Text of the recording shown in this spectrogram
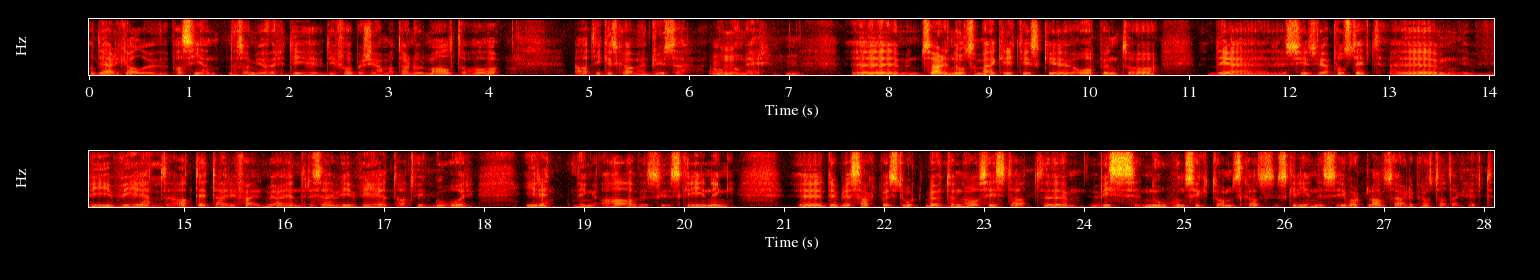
Og det er det ikke alle pasientene som gjør. De, de får beskjed om at det er normalt, og at de ikke skal bry seg om Mm. noe mer. Mm. Eh, så er det noen som er kritisk eh, åpent, og det syns vi er positivt. Eh, vi vet at dette er i ferd med å endre seg. Vi vet at vi går i retning av screening. Det ble sagt på et stort møte nå sist at hvis noen sykdom skal screenes i vårt land, så er det prostatakreft.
